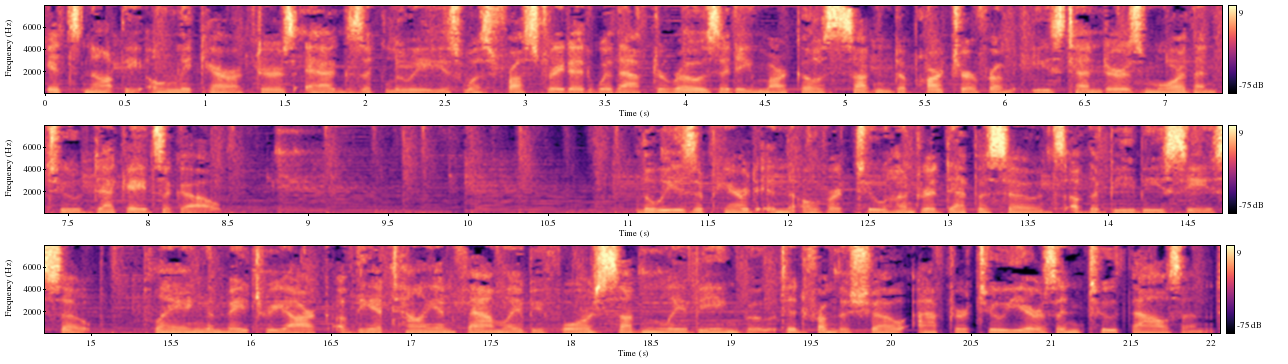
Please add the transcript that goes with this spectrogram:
It's not the only character's exit Louise was frustrated with after Rosa DiMarco's sudden departure from EastEnders more than two decades ago. Louise appeared in over 200 episodes of the BBC soap, playing the matriarch of the Italian family before suddenly being booted from the show after two years in 2000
